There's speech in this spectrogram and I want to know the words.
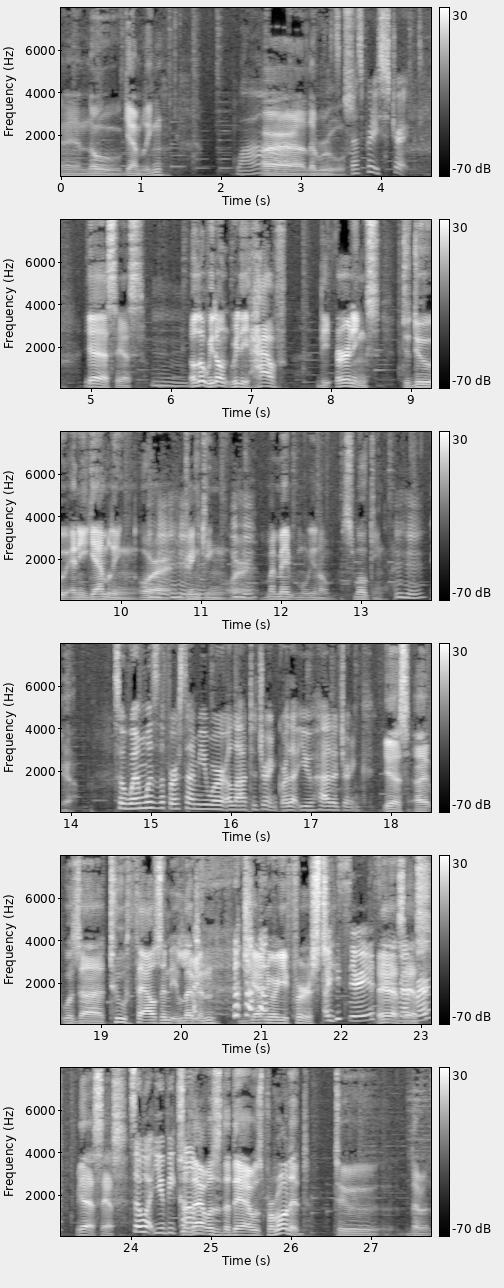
and no gambling wow. are the rules. That's pretty strict. Yes, yes. Mm. Although we don't really have the earnings to do any gambling or Mm-hmm, drinking or you know smoking. Mm-hmm. Yeah. So when was the first time you were allowed to drink or that you had a drink? Yes, uh, it was uh, 2011, January 1st. Are you serious? You yes, remember? yes, yes, yes. So what you become? So that was the day I was promoted to the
